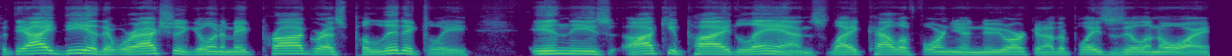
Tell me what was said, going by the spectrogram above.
But the idea that we're actually going to make progress politically in these occupied lands like California and New York and other places, Illinois,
